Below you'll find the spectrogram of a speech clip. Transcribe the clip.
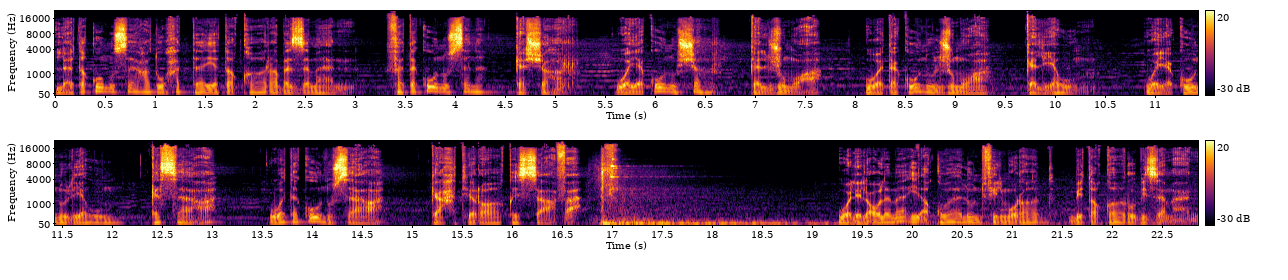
لا تقوم الساعة حتى يتقارب الزمان فتكون السنة كالشهر ويكون الشهر كالجمعة وتكون الجمعة كاليوم ويكون اليوم كالساعة وتكون الساعة كاحتراق السعفة. وللعلماء أقوال في المراد بتقارب الزمان.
